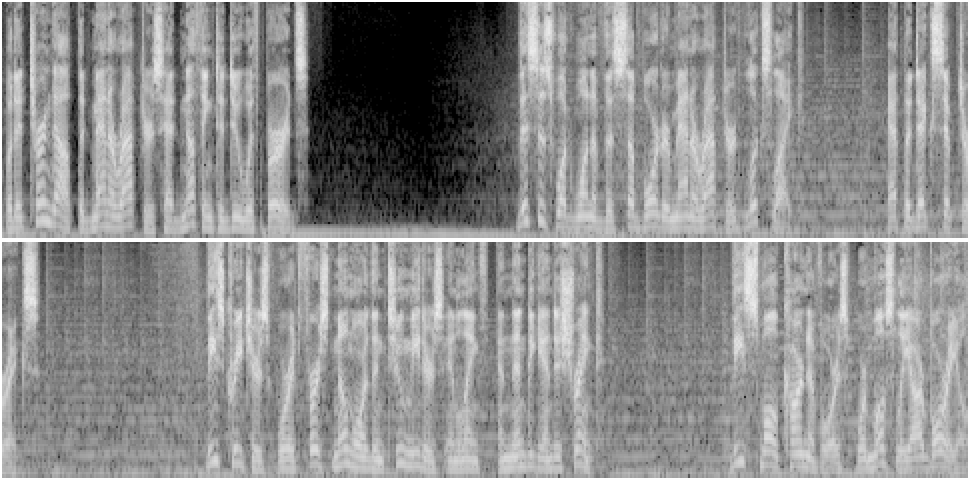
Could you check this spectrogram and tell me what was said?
but it turned out that Maniraptors had nothing to do with birds. This is what one of the suborder Maniraptor looks like. Epidexipteryx. These creatures were at first no more than 2 meters in length and then began to shrink. These small carnivores were mostly arboreal.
